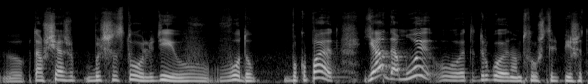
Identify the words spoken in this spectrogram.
э, потому что сейчас же большинство людей воду покупают. Я домой, это другой нам слушатель пишет,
